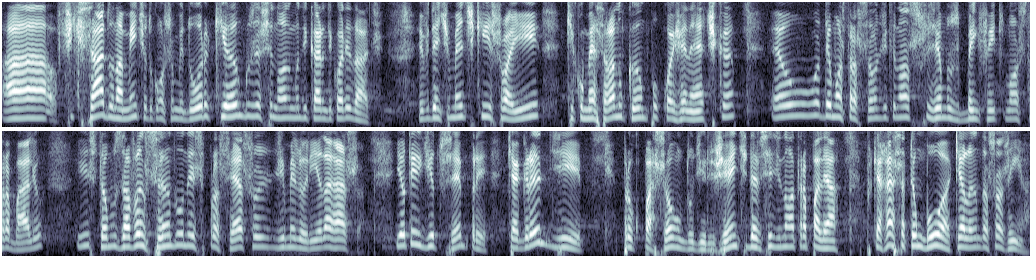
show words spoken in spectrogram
a, fixado na mente do consumidor que Angus é sinônimo de carne de qualidade. Evidentemente que isso aí, que começa lá no campo com a genética, é uma demonstração de que nós fizemos bem feito o nosso trabalho e estamos avançando nesse processo de melhoria da raça. E eu tenho dito sempre que a grande preocupação do dirigente deve ser de não atrapalhar, porque a raça é tão boa que ela anda sozinha.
